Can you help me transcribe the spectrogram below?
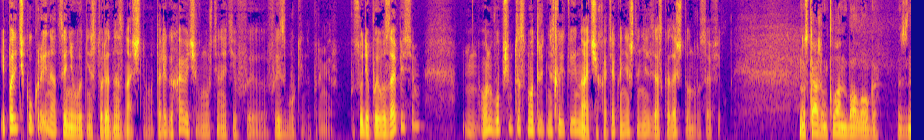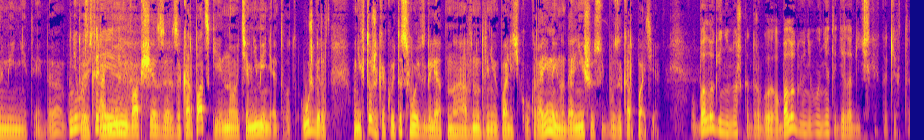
и политику Украины оценивают не столь однозначно. Вот Олега Хавича вы можете найти в Фейсбуке, например. Судя по его записям, он, в общем-то, смотрит несколько иначе, хотя, конечно, нельзя сказать, что он русофил. Ну, скажем, клан Балога знаменитый, да? У него То есть скорее... они вообще за, закарпатские, но тем не менее, это вот Ужгород, у них тоже какой-то свой взгляд на внутреннюю политику Украины и на дальнейшую судьбу Закарпатья. У Балоги немножко другое. У Балоги у него нет идеологических каких-то.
